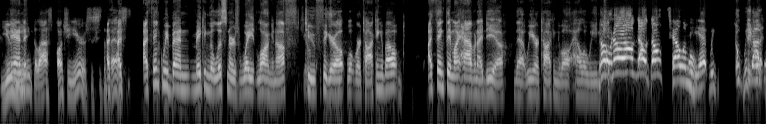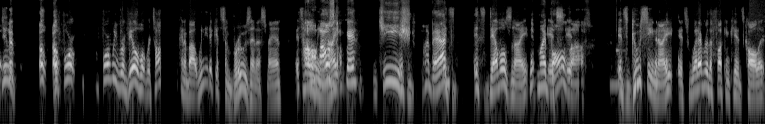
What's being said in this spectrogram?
you And- me the last bunch of years. This is the I, I, best. I think we've been making the listeners wait long enough to figure out what we're talking about. I think they might have an idea that we are talking about Halloween. no, no, no, no! Don't tell them Oh. yet. We Oh, we oh, got it, oh, dude. Oh, oh, before before we reveal what we're talking about, we need to get some brews in us, man. It's oh, Halloween I was- night. okay. Geesh, It's- my bad. It's it's Devil's Night. Hit my it's- balls it- off. It's Goosey Night. It's whatever the fucking kids call it,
